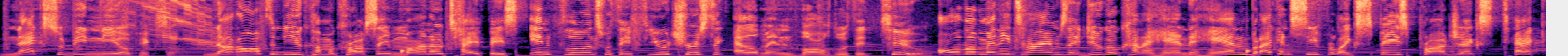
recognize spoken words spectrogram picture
Next would be NeoPixel. Not often do you come across a mono typeface influence with a futuristic element involved with it too. Although many times they do go kind of hand to hand, but I can see for like space projects, tech,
